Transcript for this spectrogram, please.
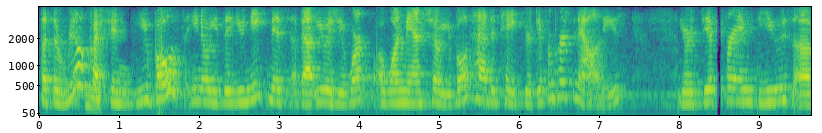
But the real mm. question, you both, you know, the uniqueness about you is you weren't a one man show. You both had to take your different personalities your different views of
